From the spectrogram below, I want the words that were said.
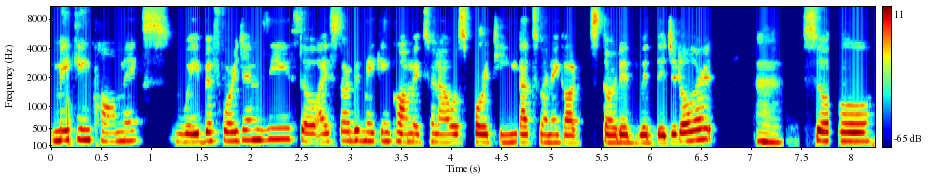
making comics way before Gen Z. So I started making comics when I was 14. That's when I got started with digital art. Mm. So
